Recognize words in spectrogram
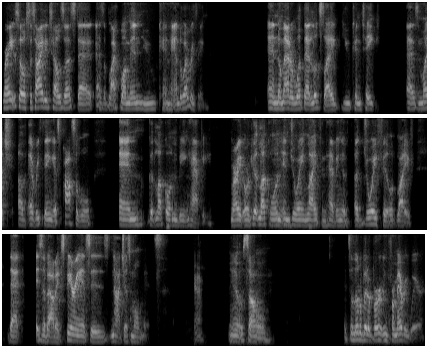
Right. So society tells us that as a black woman, you can handle everything. And no matter what that looks like, you can take as much of everything as possible. And good luck on being happy, right? Or good luck on enjoying life and having a, a joy filled life that is about experiences, not just moments. Yeah. You know, so it's a little bit of burden from everywhere.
